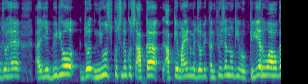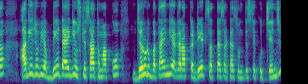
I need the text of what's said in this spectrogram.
जो है ये वीडियो जो न्यूज़ कुछ ना कुछ आपका, आपके माइंड में जो भी कन्फ्यूज़न होगी, वो क्लियर हुआ होगा। आगे जो भी अपडेट आएगी, उसके साथ हम आपको ज़रूर बताएँगे। अगर आपका डेट सत्ताईस, अट्ठाईस, उनतीस से कुछ चेंज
